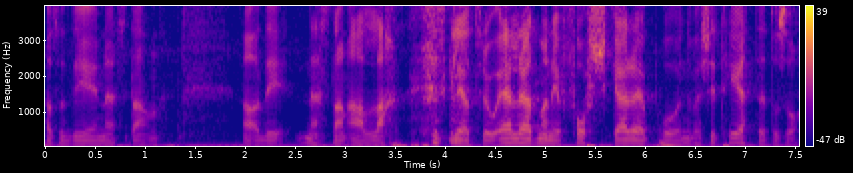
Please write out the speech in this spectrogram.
Alltså det är nästan Ja, det är nästan alla skulle jag tro. Eller att man är forskare på universitetet och så.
